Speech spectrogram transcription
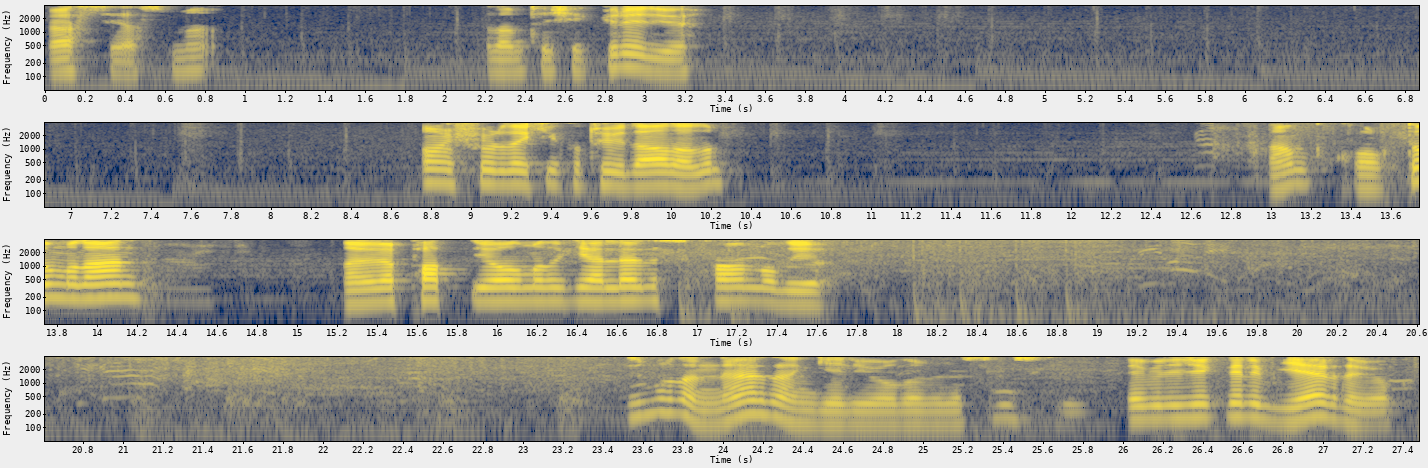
Gracias. Mı? Adam teşekkür ediyor. Son şuradaki kutuyu da alalım. Lan korktun mu lan? Lan Öyle pat diye olmadık yerlerde spawn oluyor. Siz burada nereden geliyor olabilirsiniz ki? Gidebilecekleri bir yer de yok.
